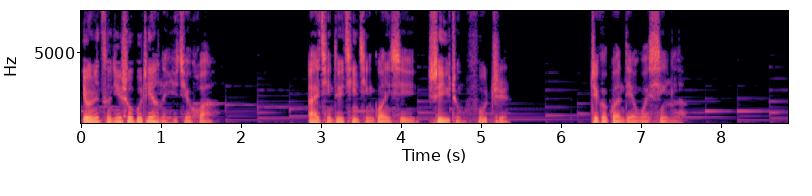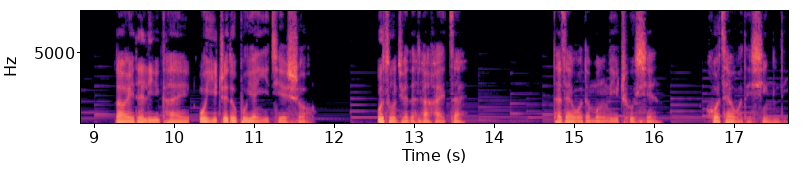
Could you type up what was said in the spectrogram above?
有人曾经说过这样的一句话：“爱情对亲情关系是一种复制。”这个观点我信了。老爷的离开，我一直都不愿意接受，我总觉得他还在。他在我的梦里出现，活在我的心里。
